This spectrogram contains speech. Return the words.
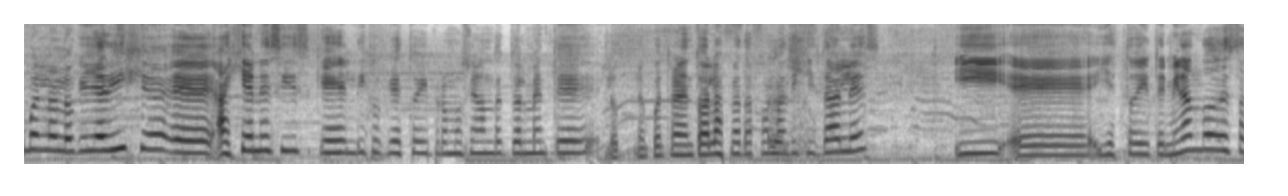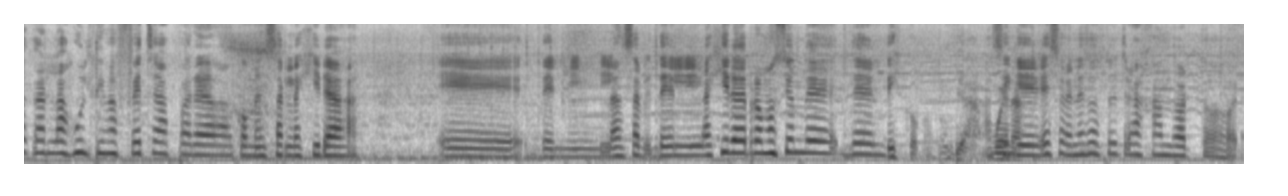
bueno, lo que ya dije, eh, a Genesis, que es el disco que estoy promocionando actualmente, lo, lo encuentran en todas las plataformas Eso. digitales. Y, eh, y estoy terminando de sacar las últimas fechas para comenzar la gira eh, del de la gira de promoción de- del disco. Ya, Así buena. que eso, en eso estoy trabajando harto ahora.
